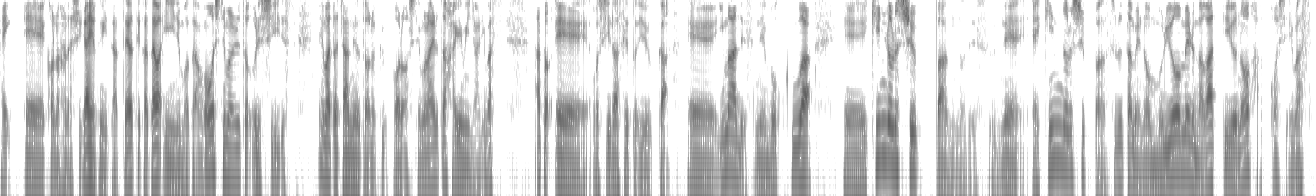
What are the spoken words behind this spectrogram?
はい、えーこの話が役に立ったよって方は、いいねボタンを押してもらえると嬉しいです。えーまたチャンネル登録、フォローしてもらえると励みになります。あと、えーお知らせというか、えー今ですね、僕は、えー Kindle 出版のですね、えー Kindle 出版するための無料メルマガっていうのを発行しています。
